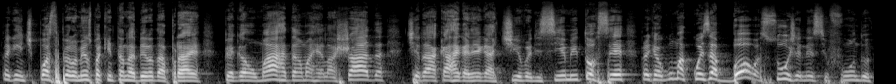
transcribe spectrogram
para que a gente possa, pelo menos para quem está na beira da praia, pegar um mar, dar uma relaxada, tirar a carga negativa de cima e torcer para que alguma coisa boa surja nesse fundo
